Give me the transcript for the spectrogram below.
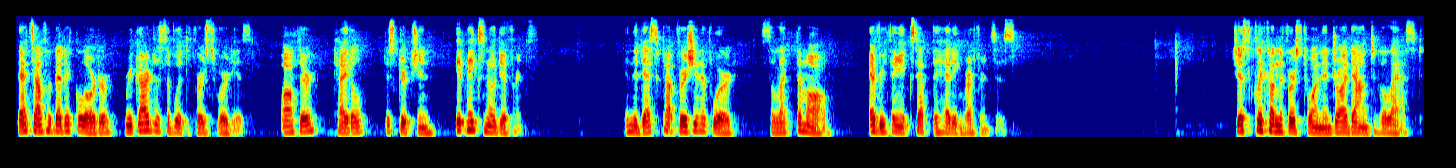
That's alphabetical order regardless of what the first word is. Author, title, description, it makes no difference. In the desktop version of Word, select them all, everything except the heading references. Just click on the first one and draw down to the last.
